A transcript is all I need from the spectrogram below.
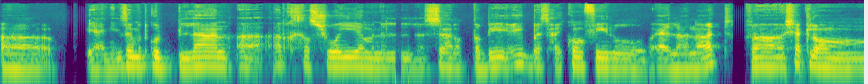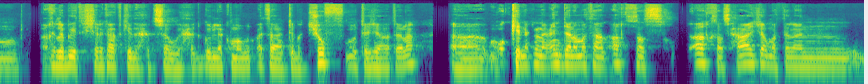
آه يعني زي ما تقول بلان آه أرخص شوية من السعر الطبيعي بس حيكون في له إعلانات. فشكلهم أغلبية الشركات كذا حتسوي. حتقول لك مثلا تبى تشوف منتجاتنا آه ممكن إحنا عندنا مثلا أرخص أرخص حاجة مثلا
